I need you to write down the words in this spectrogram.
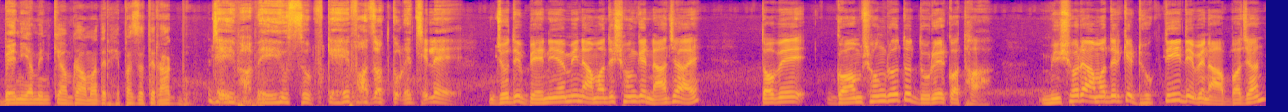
বেনিয়ামিনকে আমরা আমাদের হেফাজতে রাখব। যেইভাবে ইউসুফকে হেফাজত করেছিলে। যদি বেনিয়ামিন আমাদের সঙ্গে না যায় তবে গম সংগ্রহ তো দূরের কথা। মিশরে আমাদেরকে ঢুকতেই দেবে না আব্বাজান।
